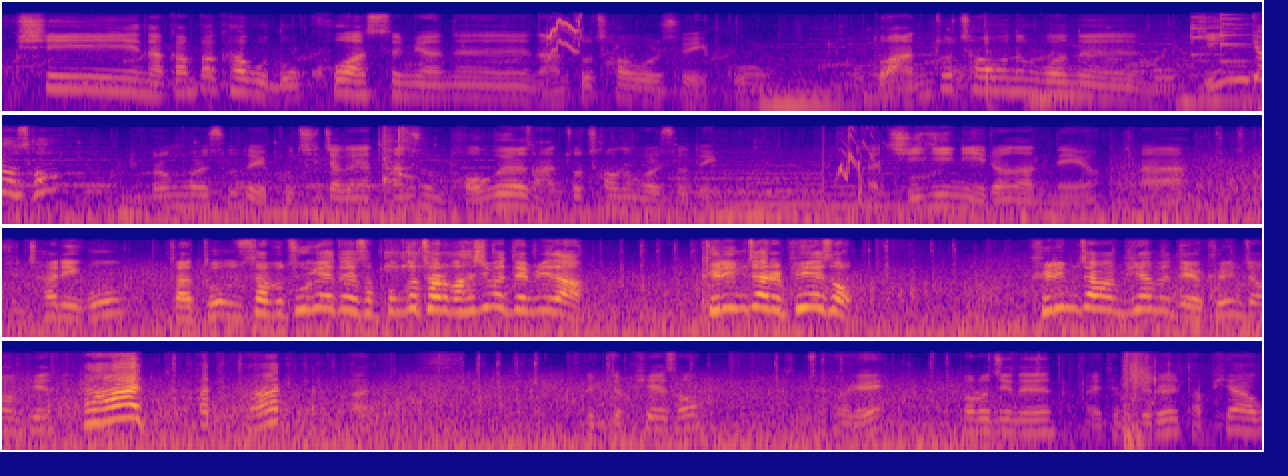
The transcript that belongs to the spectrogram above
혹시나 깜빡하고 놓고 왔으면은 안 쫓아올 수 있고 또 안 쫓아오는 거는 낑겨서? 그런 걸 수도 있고 진짜 그냥 단순 버그여서 안 쫓아오는 걸 수도 있고 자 지진이 일어났네요 자 정신 차리고 자 돈스타브 투게더에서 본 것처럼 하시면 됩니다 그림자를 피해서 그림자만 피하면 돼요 그림자만 피해 핫! 핫! 핫! 핫! 그림자 피해서 침착하게 떨어지는 아이템들을 다 피하고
